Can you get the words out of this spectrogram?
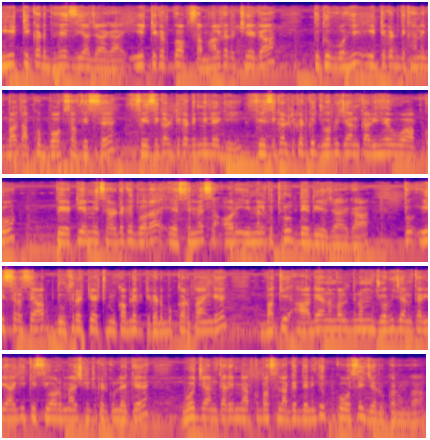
ई टिकट भेज दिया जाएगा। ई टिकट को आप संभाल कर रखिएगा, क्योंकि वही ई टिकट दिखाने के बाद आपको बॉक्स ऑफ़िस से फ़िज़िकल टिकट मिलेगी। फ़िज़िकल टिकट की जो भी जानकारी है वो आपको पेटीएम इंसाइडर के द्वारा एसएमएस और ईमेल के थ्रू दे दिया जाएगा। तो इस तरह से आप दूसरे टेस्ट मुकाबले की टिकट बुक कर पाएँगे। बाकी आगे आने वाले दिनों में जो भी जानकारी आएगी किसी और मैच की टिकट को लेकर वो जानकारी मैं आपको बस ला देने की कोशिश ज़रूर करूँगा।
